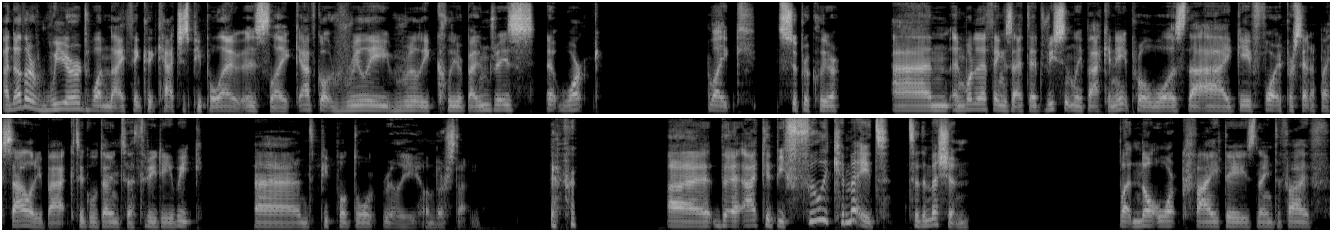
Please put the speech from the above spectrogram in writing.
Another weird one that I think that catches people out is like I've got really, really clear boundaries at work. Like super clear. Um, and one of the things that I did recently back in April was that I gave 40% of my salary back to go down to a three day week. And people don't really understand. uh, that I could be fully committed to the mission, but not work five days, nine to five.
